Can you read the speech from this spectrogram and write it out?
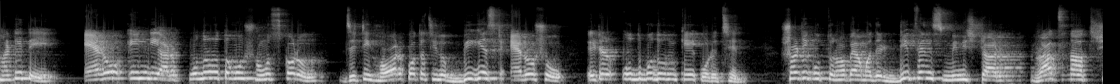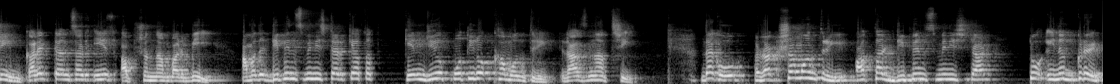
ঘাঁটিতে অ্যারো ইন্ডিয়ার পনেরোতম সংস্করণ, যেটি হওয়ার কথা ছিল বিগেস্ট অ্যারো শো এটার উদ্বোধন কে করেছেন? সঠিক উত্তর হবে আমাদের defence minister Rajnath Singh. Correct answer is option number B আমাদের ডিফেন্স মিনিস্টার কে অর্থাৎ কেন্দ্রীয় প্রতিরক্ষা মন্ত্রী রাজনাথ সিং। দেখো রক্ষা মন্ত্রী অর্থাৎ defence minister to inaugurate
